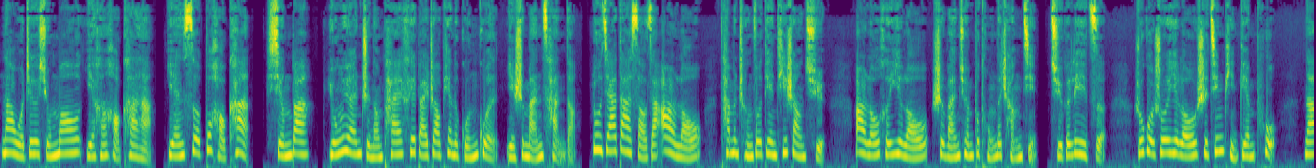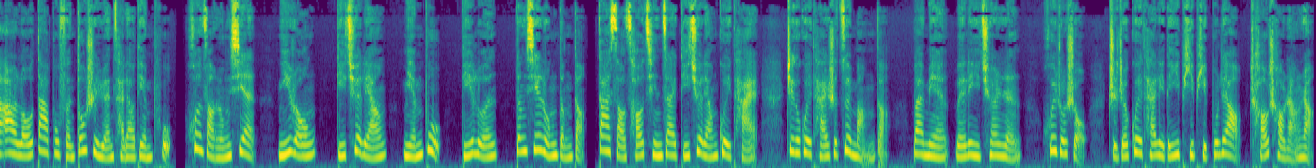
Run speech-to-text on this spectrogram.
那我这个熊猫也很好看啊，颜色不好看，行吧？永远只能拍黑白照片的滚滚也是蛮惨的。陆家大嫂在二楼，他们乘坐电梯上去，二楼和一楼是完全不同的场景。举个例子，如果说一楼是精品店铺。那二楼大部分都是原材料店铺，混纺绒线、呢绒、的确良、棉布、涤纶、灯芯绒等等。大嫂曹琴在的确良柜台，这个柜台是最忙的，外面围了一圈人，挥着手指着柜台里的一匹匹布料，吵吵嚷嚷。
